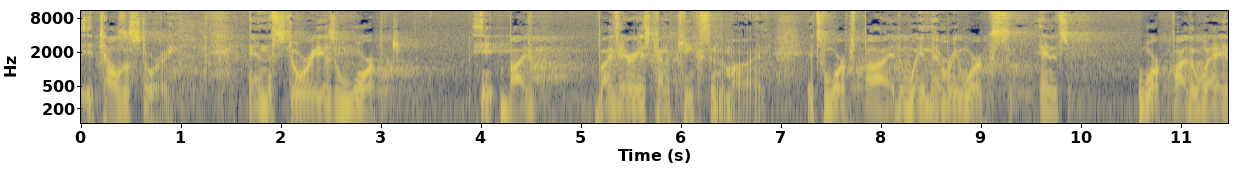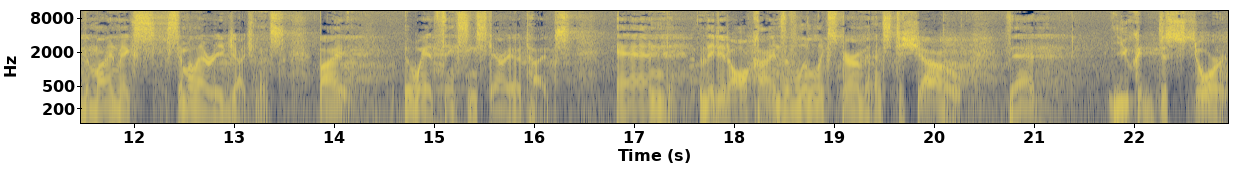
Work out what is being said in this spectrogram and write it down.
it tells a story. And the story is warped eh, by by various kind of kinks in the mind. It's warped by the way memory works, and it's warped by the way the mind makes similarity judgments, by the way it thinks in stereotypes. And they did all kinds of little experiments to show that you could distort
